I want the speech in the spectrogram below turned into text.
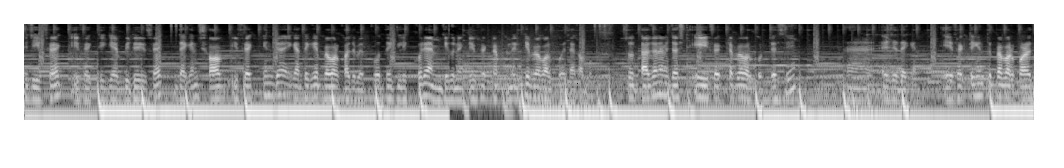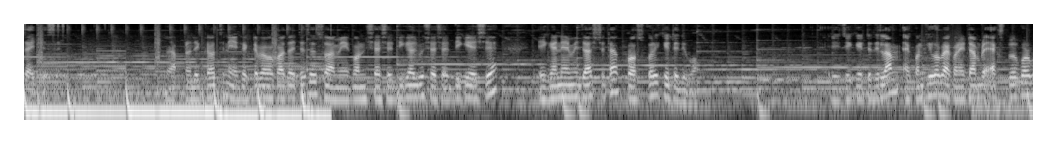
এই যে ইফেক্ট ইফেক্টে গিয়ে ভিডিও ইফেক্ট দেখেন সব ইফেক্ট কিন্তু এখান থেকে ব্যবহার করা যাবে। প্রোতে ক্লিক করে আমি যে কোনো একটা ইফেক্ট আপনাদেরকে ব্যবহার করে দেখাবো। সো তার জন্য আমি জাস্ট এই ইফেক্টটা ব্যবহার করতেছি। এই যে দেখেন, এই ইফেক্টটা কিন্তু ব্যবহার করা যাইতেছে। আপনারা দেখতে পাচ্ছেন এই ইফেক্টটা ব্যবহার করা যাইতেছে। সো আমি এখন শেষের দিকে আসব। শেষের দিকে এসে এখানে আমি জাস্ট এটা ক্রস করে কেটে দিব। এই যে কেটে দিলাম। এখন কি করব? এখন এটা আমরা এক্সপ্লোর করব।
